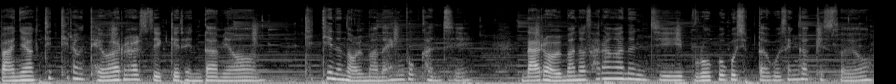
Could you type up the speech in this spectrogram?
만약 티티랑 대화를 할 수 있게 된다면 티티는 얼마나 행복한지, 나를 얼마나 사랑하는지 물어보고 싶다고 생각했어요.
